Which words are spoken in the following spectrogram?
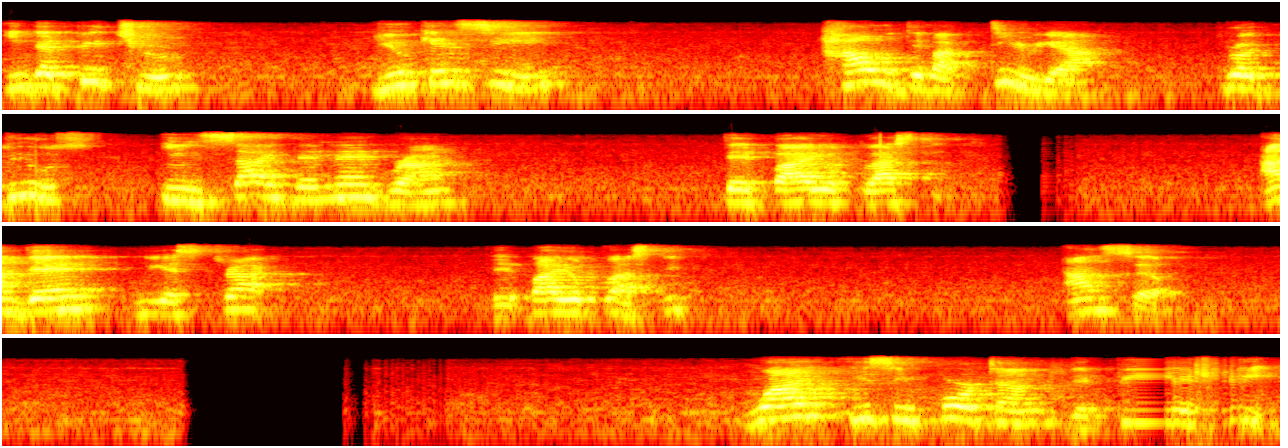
In the picture, you can see how the bacteria produce inside the membrane the bioplastic. And then we extract the bioplastic and sell. Why is important the PHB?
